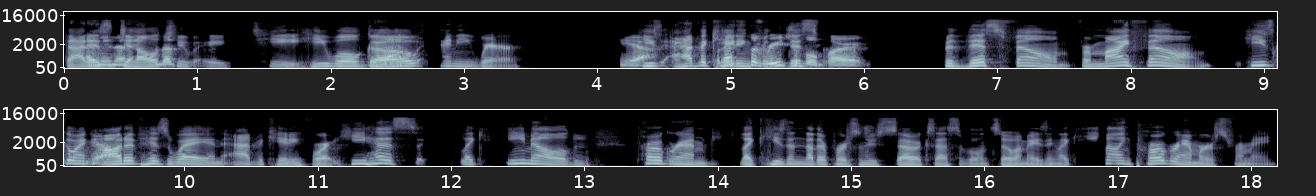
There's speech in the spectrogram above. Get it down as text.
That I is mean, Del to a T. He will go anywhere. Yeah, he's advocating the reachable this, part for this film, for my film. He's going yeah. out of his way and advocating for it. He has like emailed programmed like he's another person who's so accessible and so amazing like emailing programmers for me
